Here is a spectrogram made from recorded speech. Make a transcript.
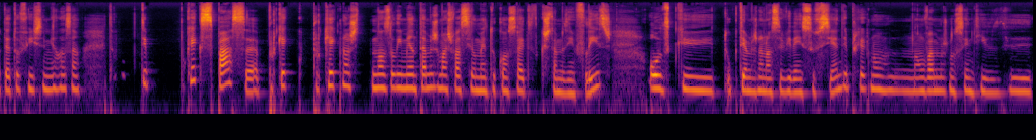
até estou fixe na minha relação. Então, tipo, o que é que se passa? Porquê, porquê é que nós, nós alimentamos mais facilmente o conceito de que estamos infelizes ou de que o que temos na nossa vida é insuficiente e porquê é que não, não vamos no sentido de,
